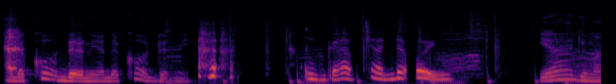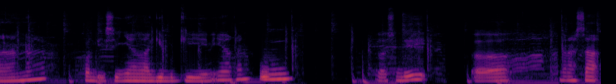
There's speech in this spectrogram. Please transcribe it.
ada kode nih, ada kode nih. Enggak, bercanda, oi. Ya, gimana? Kondisinya lagi begini ya kan? Hmm. Lo sendiri uh, ngerasa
